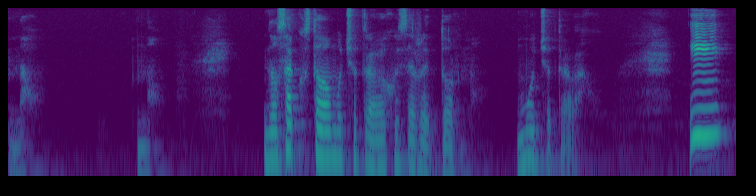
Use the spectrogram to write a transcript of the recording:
No, no. Nos ha costado mucho trabajo ese retorno, mucho trabajo. Y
